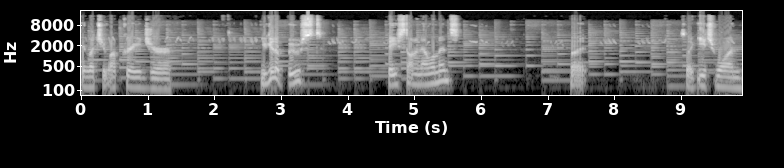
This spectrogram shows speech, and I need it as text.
they let you upgrade your, you get a boost based on an element, but, so like each one,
